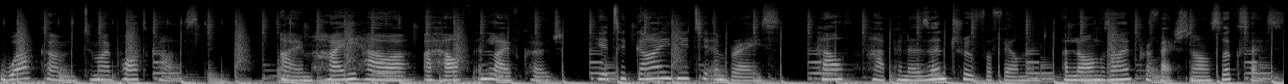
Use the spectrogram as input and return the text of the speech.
Welcome to my podcast. I'm Heidi Hauer, a health and life coach, here to guide you to embrace health, happiness, and true fulfillment alongside professional success.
